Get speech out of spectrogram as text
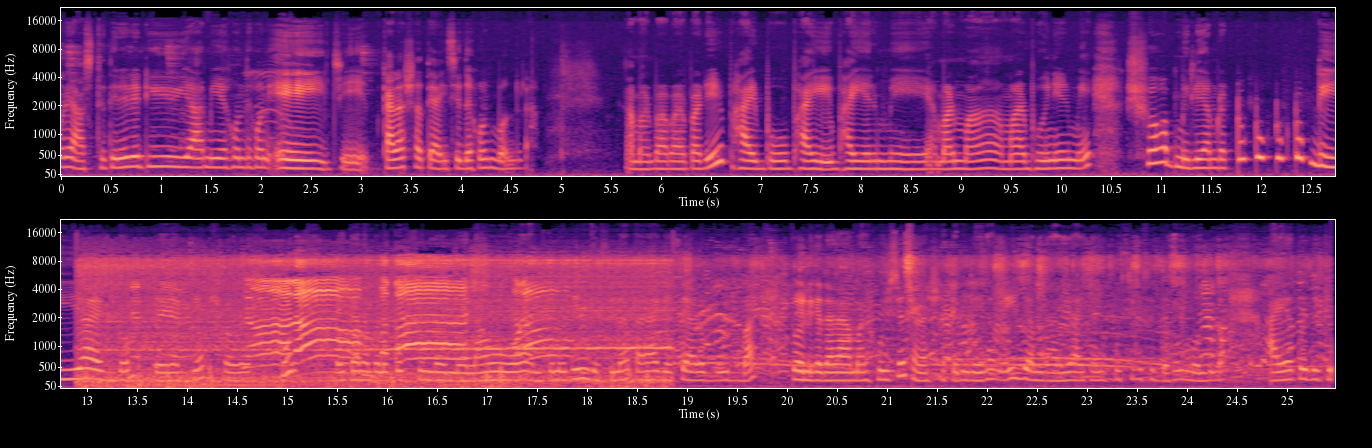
পরে আসতে ধীরে রেডি আমি এখন দেখুন, এই যে কারার সাথে আইছি দেখুন বন্ধুরা। আমার বাবার বাড়ির ভাই বউ ভাই ভাইয়ের মেয়ে আমার মা আমার বোনের মেয়ে সব মিলিয়ে আমরা টুক টুক টুক টুক দিয়া একদম এখানে বলে খুব সুন্দর মেলাও হয় দিন গেছি না তারা গেছে আরও বুধবার তো তারা আমার হয়েছে, তার সাথে মিলে এলাম। এই যে আমরা আয়া এখানে পৌঁছে গেছি, দেখুন বন্ধুরা আয়া তো দেখি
